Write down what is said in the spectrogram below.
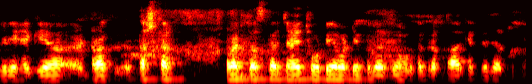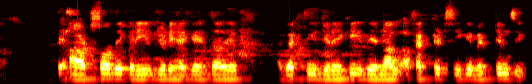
ਜਿਹੜੇ ਹੈਗੇ ਆ ਡਰੱਗ ਤਸਕਰ ਡਰੱਗ ਤਸਕਰ ਚਾਹੇ ਛੋਟੇ ਜਾਂ ਵੱਡੇ ਪੱਧਰ ਤੇ ਹੁਣ ਤੱਕ ਗ੍ਰਿਫਤਾਰ ਕੀਤੇ ਜਾ ਚੁੱਕੇ ਆ। ਤੇ 800 ਦੇ ਕਰੀਬ ਜਿਹੜੇ ਹੈਗੇ ਇਦਾਂ ਦੇ ਵਿਅਕਤੀ ਜਿਹੜੇ ਕਿ ਇਹਦੇ ਨਾਲ ਅਫੈਕਟਡ ਸੀਗੇ ਵਿਕਟਿਮ ਸੀ,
